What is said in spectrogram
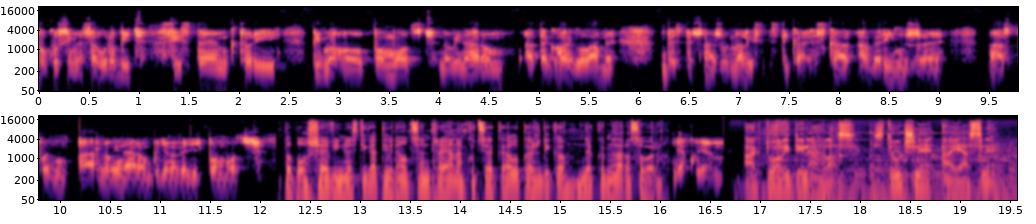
pokúsime sa urobiť systém, ktorý by mohol pomôcť novinárom a tak ho aj voláme Bezpečná žurnalistika SK a verím, že aspoň pár novinárom budeme vedieť pomôcť. To bol šéf investigatívneho centra Jana Kuciaka a Lukáš Diko. Ďakujem za rozhovor. Ďakujem. Aktuality na hlas. Stručne a jasne.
